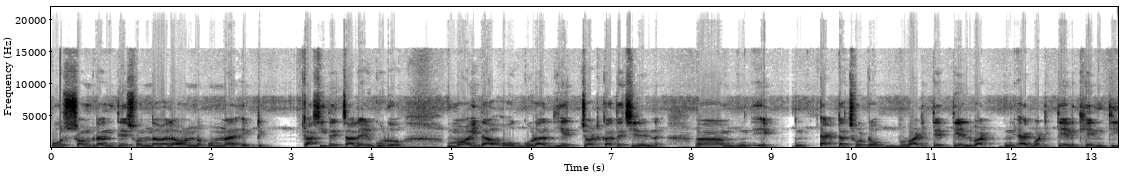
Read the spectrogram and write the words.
পৌষ সংক্রান্তি সন্ধ্যাবেলা অন্নপূর্ণা একটি কাশিতে চালের গুঁড়ো, ময়দা ও গুঁড়া দিয়ে চটকাতে ছিলেন এক- একটা ছোট বাড়িতে তেল বা, এক বাটি তেল, খেন্তি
